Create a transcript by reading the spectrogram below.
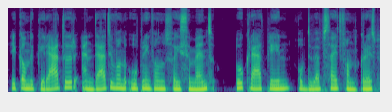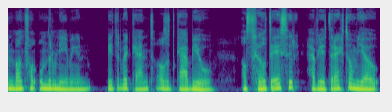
Je kan de curator en datum van de opening van het faillissement ook raadplegen op de website van Kruispuntbank van Ondernemingen, beter bekend als het KBO. Als schuldeiser heb je het recht om jouw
